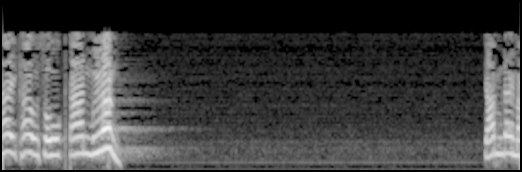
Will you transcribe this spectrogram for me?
ให้เข้าสู่การเมือง จำได้ไหม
